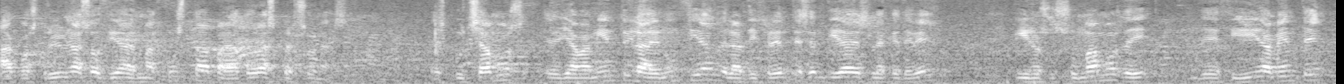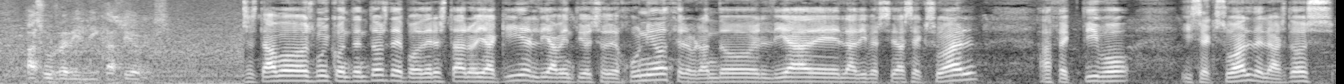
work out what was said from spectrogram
a construir una sociedad más justa para todas las personas. Escuchamos el llamamiento y la denuncia de las diferentes entidades LGTB y nos sumamos decididamente a sus reivindicaciones. Estamos muy contentos de poder estar hoy aquí, el día 28 de junio, celebrando el Día de la Diversidad Sexual, Afectivo y Sexual, de las dos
